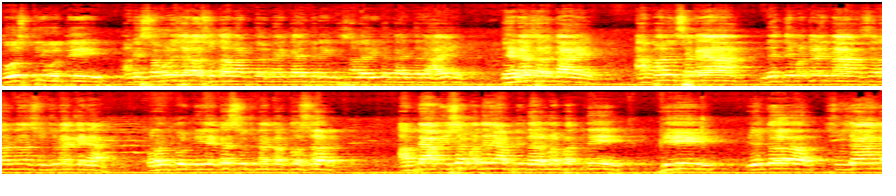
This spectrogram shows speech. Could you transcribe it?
दोस्ती होती आणि समोरच्याला सुद्धा वाटतं नाही काहीतरी दिसायला इथं काहीतरी आहे देण्यासारखं आहे. आपण सगळ्या नेते मंडळींना सरांना सूचना केल्या. परंतु मी एकच सूचना करतो सर आपल्या आयुष्यामध्ये आपली धर्मपत्नी ही एक सुजान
